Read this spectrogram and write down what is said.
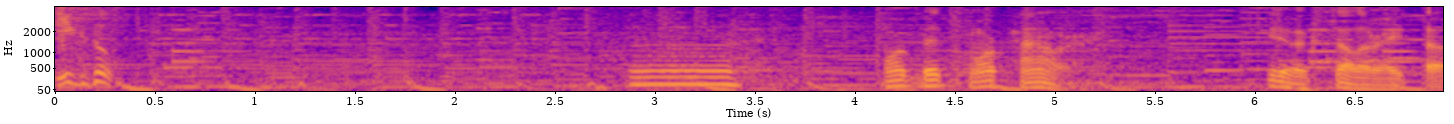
行くぞ uh, more bits, more power. Need to accelerate though.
